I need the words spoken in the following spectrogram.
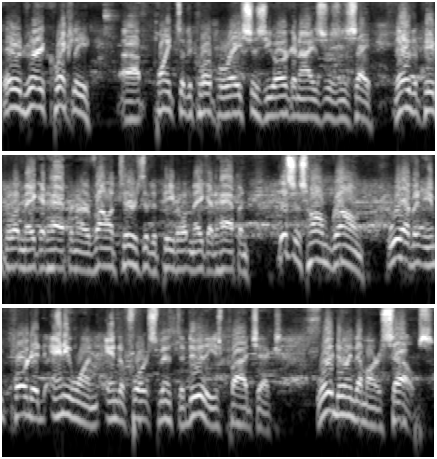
they would very quickly point to the corporations, the organizers, and say they're the people that make it happen. Our volunteers are the people that make it happen. This is homegrown. We haven't imported anyone into Fort Smith to do these projects. We're doing them ourselves.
